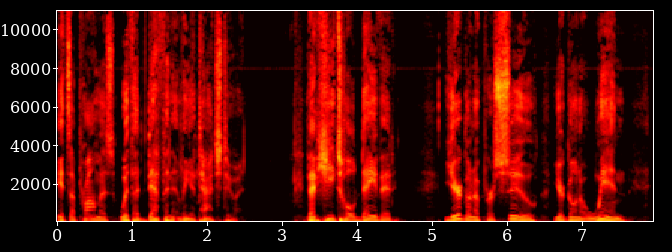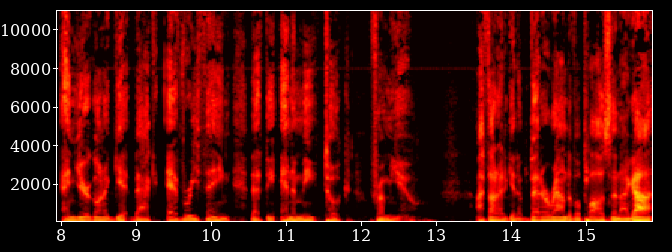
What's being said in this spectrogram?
it's a promise with a definitely attached to it. That he told David, You're going to pursue, you're going to win, and you're going to get back everything that the enemy took from you. I thought I'd get a better round of applause than I got.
